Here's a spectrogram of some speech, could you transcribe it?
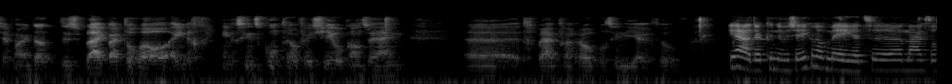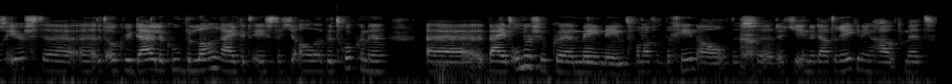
Zeg maar, dat dus blijkbaar toch wel enig, enigszins controversieel kan zijn, eh, het gebruik van robots in de jeugdhulp. Ja, daar kunnen we zeker wat mee. Het eh, maakt als eerste eh, het ook weer duidelijk hoe belangrijk het is dat je alle betrokkenen bij het onderzoek meeneemt vanaf het begin al. Dus Ja. dat je inderdaad rekening houdt met,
